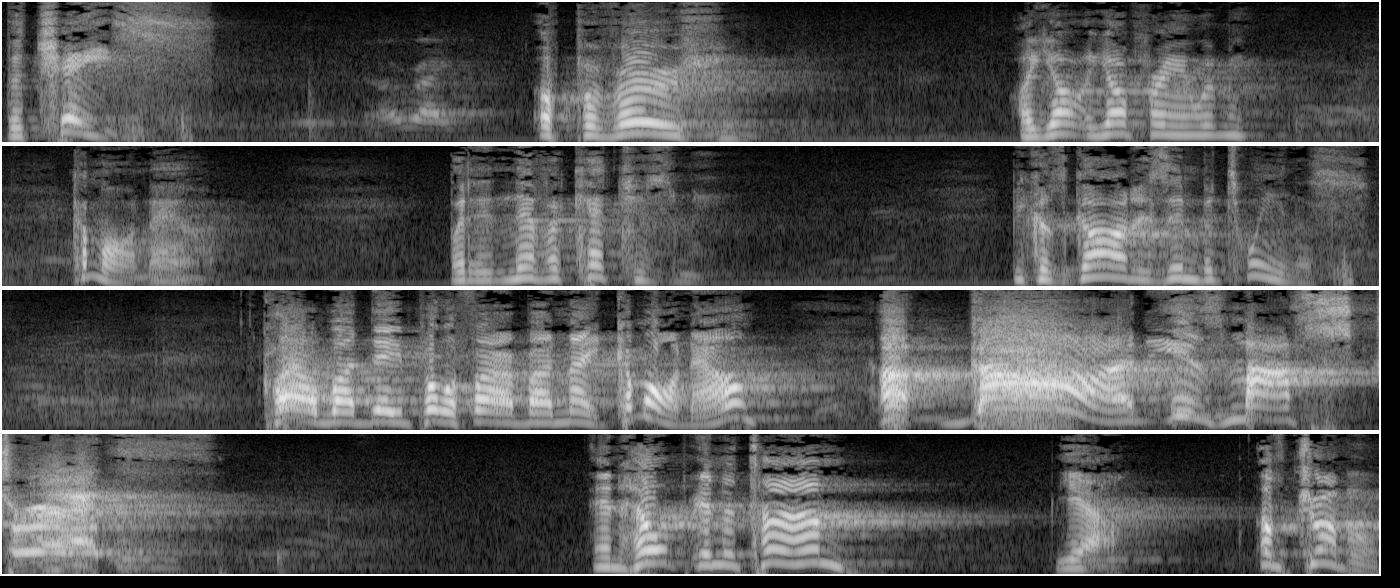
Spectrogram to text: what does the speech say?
the chase of perversion. Are y'all, are y'all praying with me? Come on now. But it never catches me because God is in between us. Cloud by day, pillar of fire by night. Come on now. Uh, God is my strength and help in the time, yeah, of trouble.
